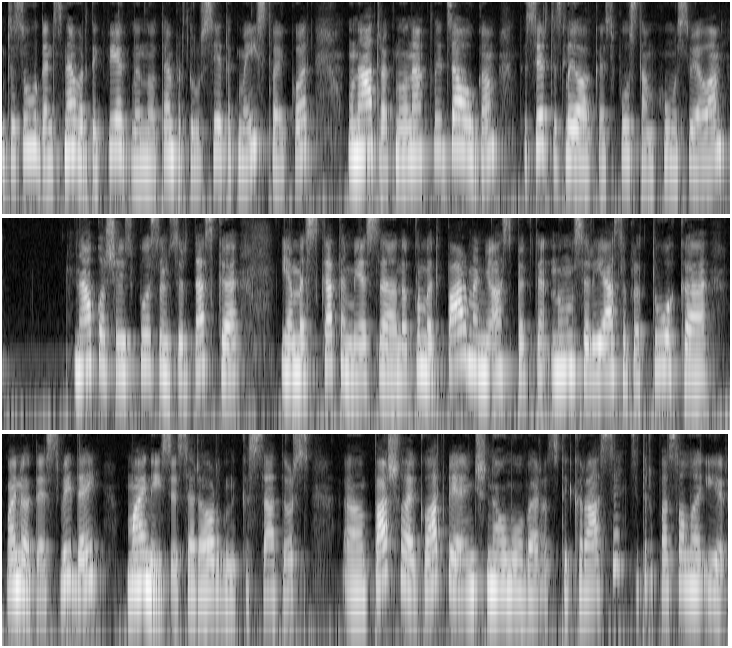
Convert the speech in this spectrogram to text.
un tas ūdens nevar tik viegli no temperatūras ietekmē iztveikot un ātrāk nonākt līdz augam. Tas ir tas lielākais pūstām humusvielām. Nākošais posms ir tas, ka, ja mēs skatāmies no klimata pārmaiņu aspekta, nu, mums ir jāsaprot to, ka mainoties videi, mainīsies arī organikas saturs. Pašlaik Latvijā viņš nav novērots tik rasi, citur pasaulē ir,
